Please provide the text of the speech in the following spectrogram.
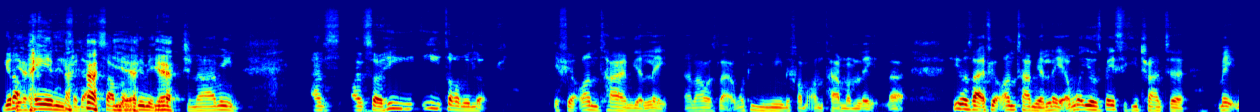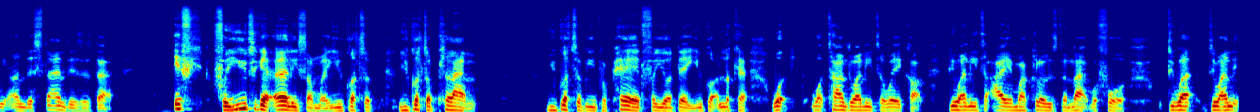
you're not yeah. paying me for that, so I'm yeah, not doing yeah. it. Do you know what I mean? And and so he he told me, look, if you're on time, you're late. And I was like, what do you mean if I'm on time, I'm late? Like he was like, if you're on time, you're late. And what he was basically trying to make me understand is is that if for you to get early somewhere, you've got to you've got to plan you've got to be prepared for your day. You've got to look at what what time do I need to wake up? Do I need to iron my clothes the night before? Do I do I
